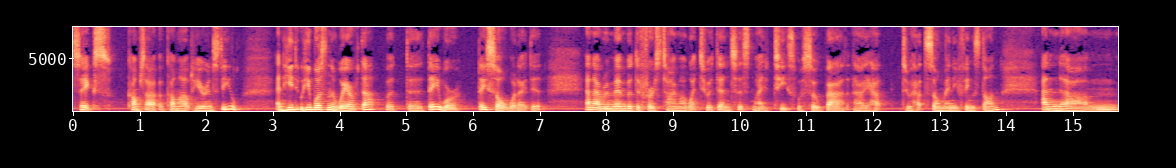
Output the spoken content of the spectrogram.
takes comes out come out here and steal and he he wasn't aware of that but uh, they were they saw what I did and I remember the first time I went to a dentist my teeth were so bad I had to had so many things done and um,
